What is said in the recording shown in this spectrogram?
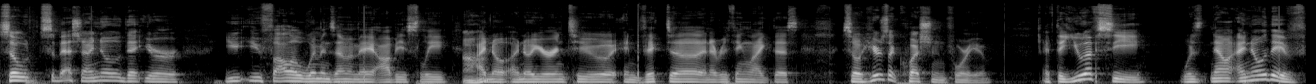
So Sebastian, I know that you're you you follow women's MMA obviously. I know I know you're into Invicta and everything like this. So here's a question for you. If the UFC was now I know they've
